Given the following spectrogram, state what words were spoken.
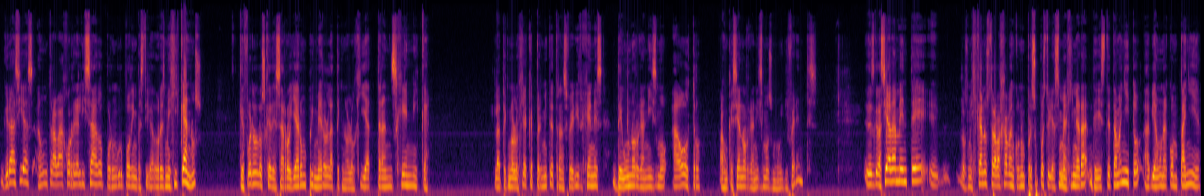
gracias a un trabajo realizado por un grupo de investigadores mexicanos, que fueron los que desarrollaron primero la tecnología transgénica, la tecnología que permite transferir genes de un organismo a otro, aunque sean organismos muy diferentes. Desgraciadamente, eh, los mexicanos trabajaban con un presupuesto, ya se imaginará, de este tamañito. Había una compañía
